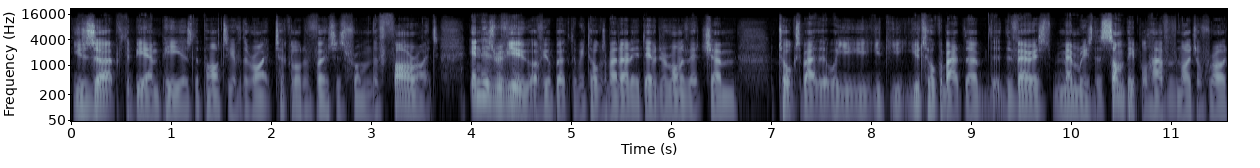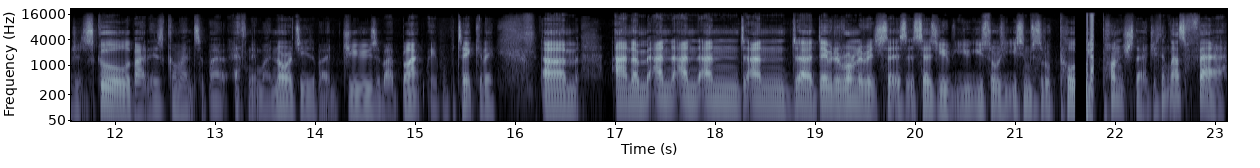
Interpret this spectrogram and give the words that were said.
usurped the BNP as the party of the right, took a lot of voters from the far right. In his review of your book that we talked about earlier, David Aaronovitch um, talks about well, you, you, you talk about the, the various memories that some people have of Nigel Farage at school, about his comments about ethnic minorities, about Jews, about black people particularly, um, and um, and and and and uh, David Aaronovitch says, says you, you you sort of you seem to sort of pull your punch there. Do you think that's fair?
